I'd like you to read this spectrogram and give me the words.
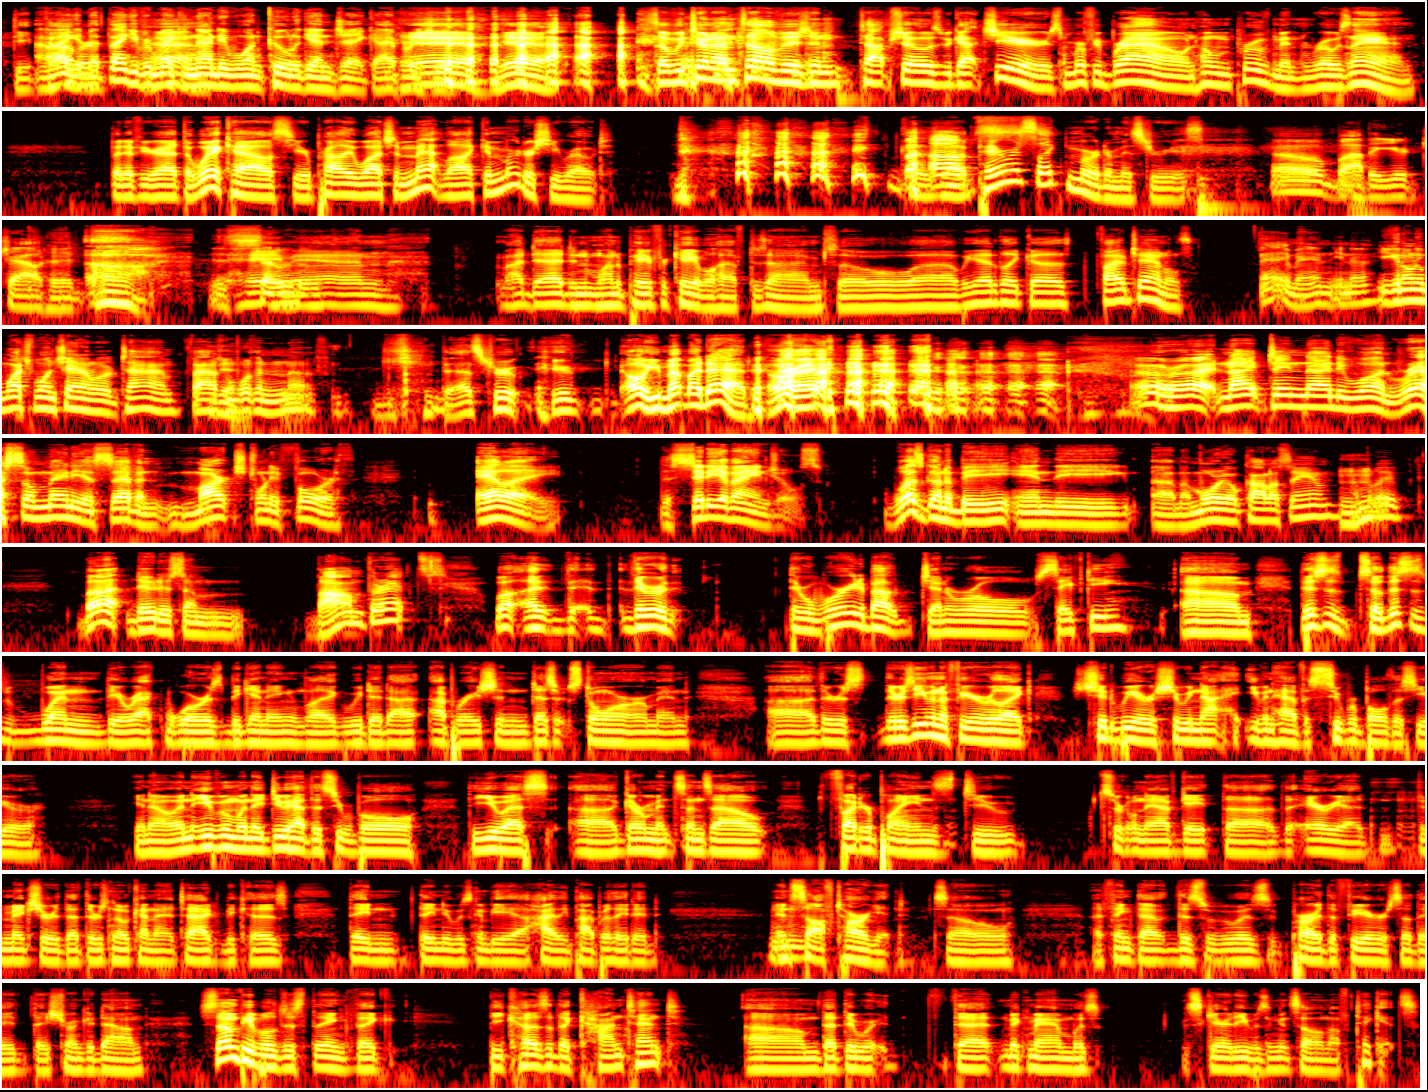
Deep I like it, cover. but thank you for making 91 cool again, Jake. I appreciate it. Yeah, yeah. so we turn on television. Top shows we got Cheers, Murphy Brown, Home Improvement, and Roseanne. But if you're at the Wick House, you're probably watching Matlock and Murder She Wrote. My uh, parents like murder mysteries. Oh, Bobby, your childhood Oh, hey so. man, my dad didn't want to pay for cable half the time, so uh, we had like uh, five channels. Hey, man, you know you can only watch one channel at a time. Five's Yeah. more than enough. That's true. You- oh, you met my dad. All right. All right, 1991, WrestleMania 7, March 24th, LA, the City of Angels. was going to be in the uh, Memorial Coliseum, Mm-hmm. I believe, but due to some bomb threats, Well, uh, th- they were they were worried about general safety. Um, this is so. This is when the Iraq War is beginning. Like we did uh, Operation Desert Storm, and uh, there's there's even a fear like should we or should we not even have a Super Bowl this year? You know, and even when they do have the Super Bowl, the U.S. Uh, government sends out fighter planes to circumnavigate the the area to make sure that there's no kind of attack because they they knew it was going to be a highly populated and soft target. So I think that this was part of the fear, so they they shrunk it down. Some people just think like because of the content um, that they were that McMahon was scared he wasn't going to sell enough tickets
